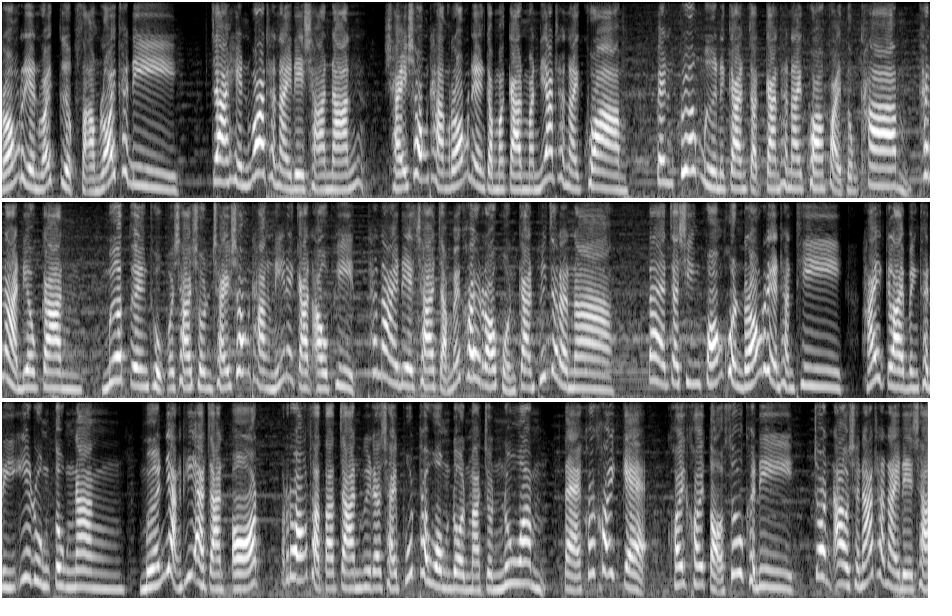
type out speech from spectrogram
ร้องเรียนไว้เกือบ 300 คดี จะเห็นว่าทนายเดชานั้น ใช้ช่องทางร้องเรียนกรรมการมัญญาทนายความ เป็นเครื่องมือในการจัดการทนายความฝ่ายตรงข้าม ขณะเดียวกัน เมื่อตัวเองถูกประชาชนใช้ช่องทางนี้ในการเอาผิด ทนายเดชาจะไม่ค่อยรอผลการพิจารณา แต่จะชิงฟ้องคนร้องเรียนทันที ให้กลายเป็นคดีอี้รุงตุงนางเหมือนอย่างที่อาจารย์ออสรองศาสตราจารย์วีรชัยพุทธวงศ์โดนมาจนน่วม แต่ค่อยๆ แกะ ค่อยๆ ต่อสู้คดี จนเอาชนะทนายเดชา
